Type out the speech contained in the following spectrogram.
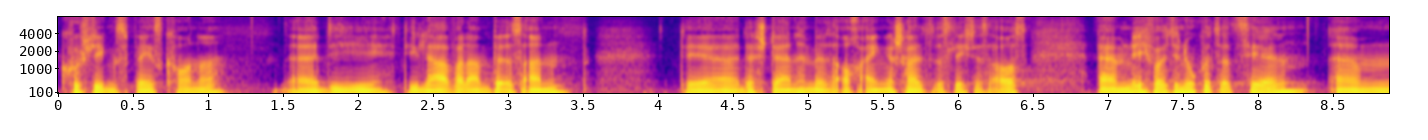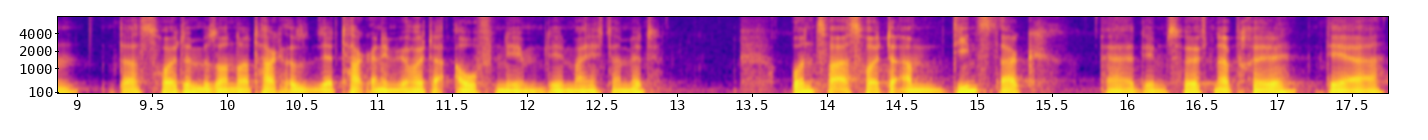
kuscheligen Space Corner. Äh, die, die Lavalampe ist an der, der Sternenhimmel ist auch eingeschaltet, das Licht ist aus. Ähm, ich wollte nur kurz erzählen, ähm, dass heute ein besonderer Tag, also der Tag, an dem wir heute aufnehmen, den meine ich damit. Und zwar ist heute am Dienstag, äh, dem 12. April, der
